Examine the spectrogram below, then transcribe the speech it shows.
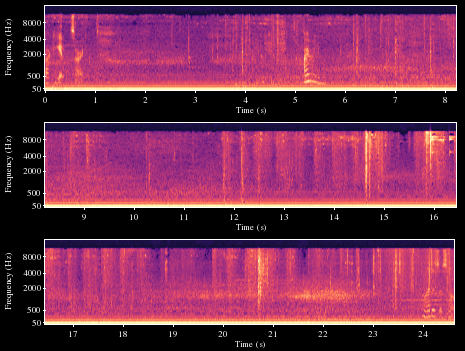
Back again, sorry. I really. Why does this smell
